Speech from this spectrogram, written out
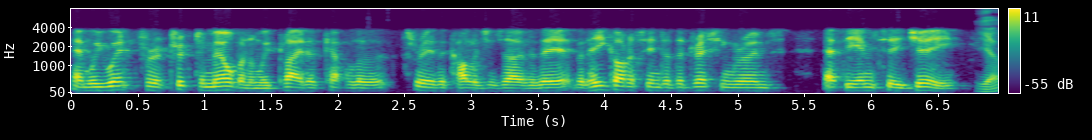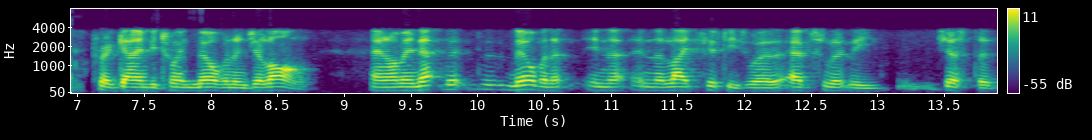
And we went for a trip to Melbourne and we played a couple of three of the colleges over there. But he got us into the dressing rooms at the MCG Yep. for a game between Melbourne and Geelong. And I mean, that, the, the Melbourne in the in the late fifties were absolutely just the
